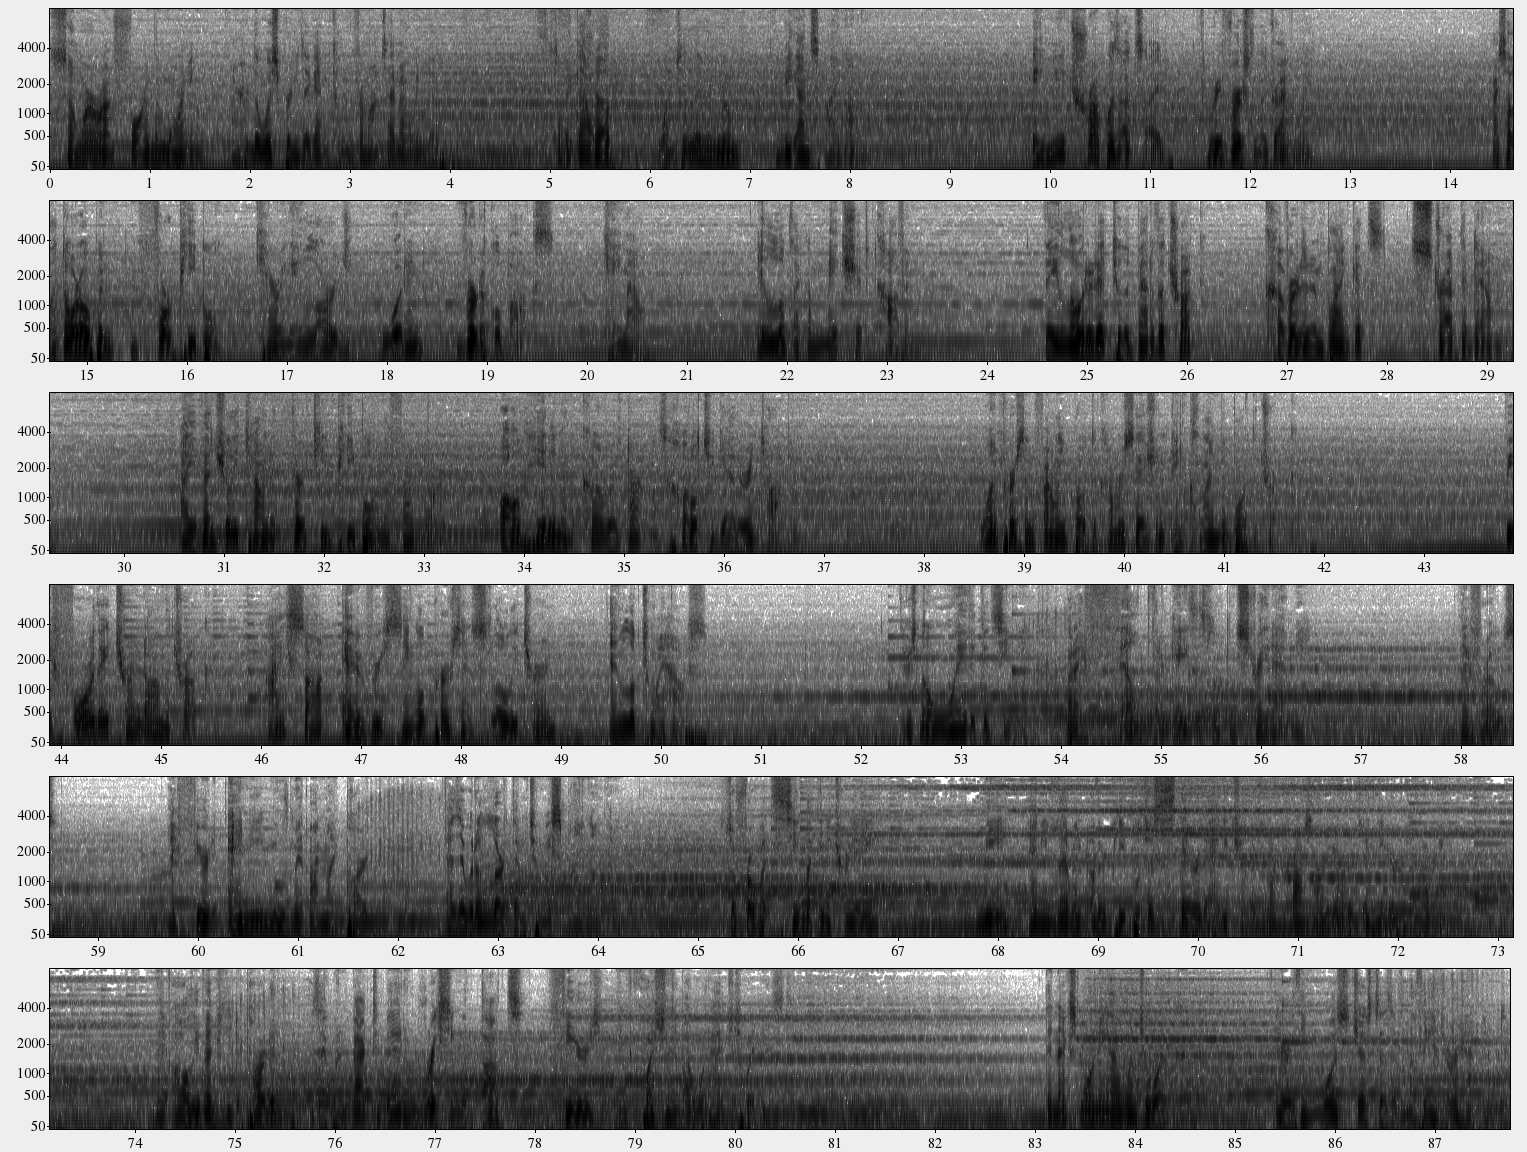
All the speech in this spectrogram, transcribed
Somewhere around 4 in the morning, I heard the whisperings again coming from outside my window. So I got up, went to the living room, and began spying on them. A new truck was outside, reversed in the driveway. I saw the door open and four people carrying a large wooden vertical box came out. It looked like a makeshift coffin. They loaded it to the bed of the truck, covered it in blankets, strapped it down. I eventually counted 13 people in the front yard, all hidden in the cover of darkness, huddled together and talking. One person finally broke the conversation and climbed aboard the truck. Before they turned on the truck, I saw every single person slowly turn and look to my house. There's no way they could see me, but I felt their gazes looking straight at me. I froze. I feared any movement on my part, as it would alert them to me spying on them. So, for what seemed like an eternity, me and 11 other people just stared at each other from across our yards in the early morning. They all eventually departed as I went back to bed, racing with thoughts, fears, and questions about what I had just witnessed. The next morning, I went to work. Everything was just as if nothing had ever happened.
